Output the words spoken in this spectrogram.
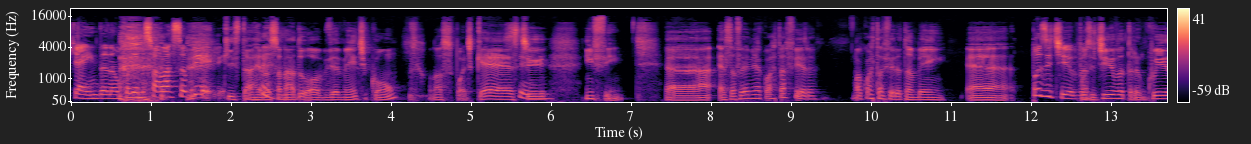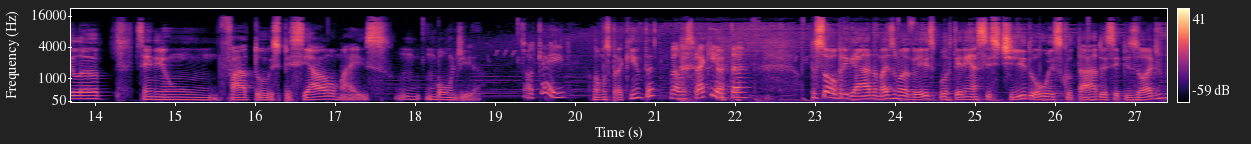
Que ainda não podemos falar sobre ele. que está relacionado, obviamente, com o nosso podcast. Sim. Enfim, ah, essa foi a minha quarta-feira. Uma quarta-feira também é, Positiva. positiva, tranquila, sem nenhum fato especial, mas um, um bom dia. Ok. Vamos para quinta? Vamos pra quinta. Pessoal, obrigado mais uma vez por terem assistido ou escutado esse episódio.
